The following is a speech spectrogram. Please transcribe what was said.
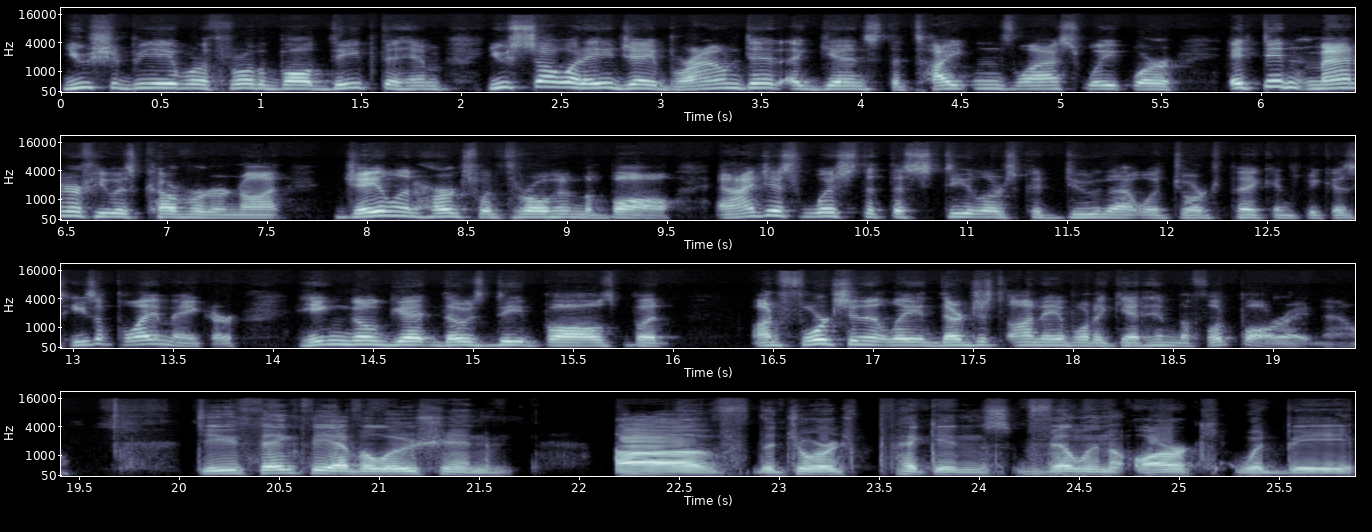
You should be able to throw the ball deep to him. You saw what AJ Brown did against the Titans last week, where it didn't matter if he was covered or not. Jalen Hurts would throw him the ball. And I just wish that the Steelers could do that with George Pickens because he's a playmaker. He can go get those deep balls, but unfortunately, they're just unable to get him the football right now. Do you think the evolution of the George Pickens villain arc would be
